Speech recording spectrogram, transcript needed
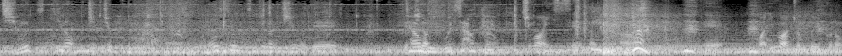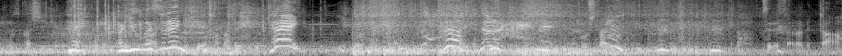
ジム付きのジジム温泉付きのジムで Tell me what's out there. 1万1000円だったら、ねまあ、今はちょっと行くの難しいけど、Hey, 子供!そうしたり、あ、連れ去られた。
